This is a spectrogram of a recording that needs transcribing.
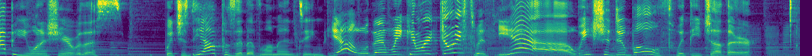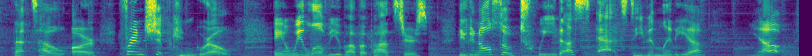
happy you want to share with us, which is the opposite of lamenting. Yeah, well, then we can rejoice with you. Yeah, we should do both with each other. That's how our friendship can grow. And we love you, Puppet Podsters. You can also tweet us at Stephen Lydia. Yep.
